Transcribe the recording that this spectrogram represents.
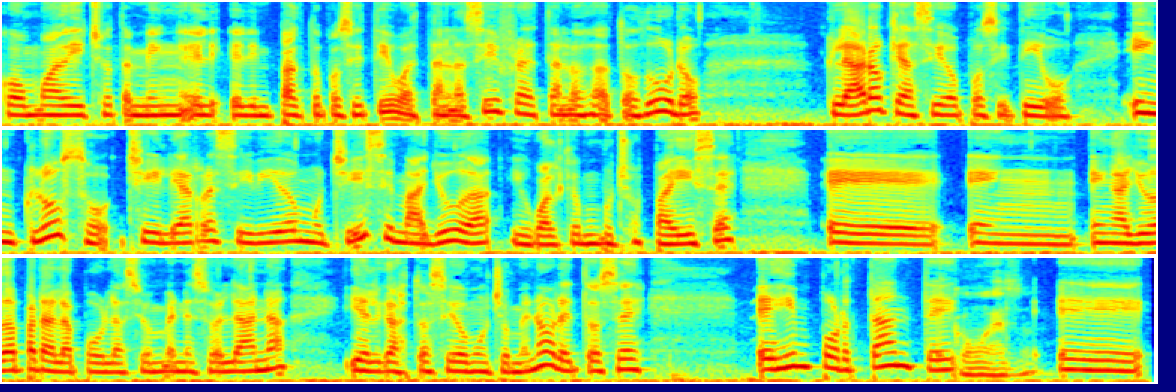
como ha dicho también el, el impacto positivo, están las cifras, están los datos duros. Claro que ha sido positivo. Incluso Chile ha recibido muchísima ayuda, igual que muchos países, eh, en, en ayuda para la población venezolana y el gasto ha sido mucho menor. Entonces, es importante... ¿Cómo es eso? eh,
